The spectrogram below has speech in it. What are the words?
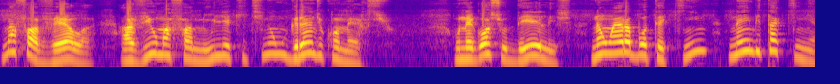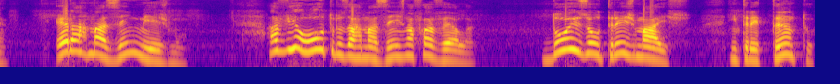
Na favela havia uma família que tinha um grande comércio. O negócio deles não era botequim nem bitaquinha, era armazém mesmo. Havia outros armazéns na favela, dois ou três mais. Entretanto,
